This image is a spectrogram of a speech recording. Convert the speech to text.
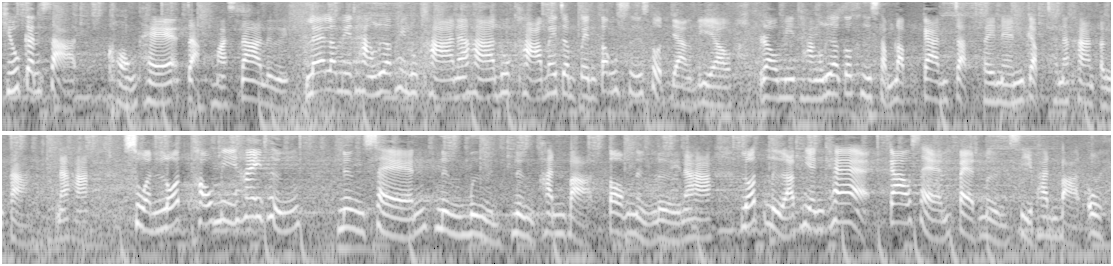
คิ้วกันศาสตร์ของแท้จาก Mazda เลย และเรามีทางเลือกให้ลูกค้านะคะ ลูกค้าไม่จำเป็นต้องซื้อสดอย่างเดียว เรามีทางเลือกก็คือสำหรับการจัดไฟแนนซ์กับธนาคารต่างๆนะคะ ส่วนลดเขามีให้ถึง 1 1 1 0 0 0 บาทตองหนึ่งเลยนะคะ ลดเหลือเพียงแค่ 984,000 บาท โอ้โห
